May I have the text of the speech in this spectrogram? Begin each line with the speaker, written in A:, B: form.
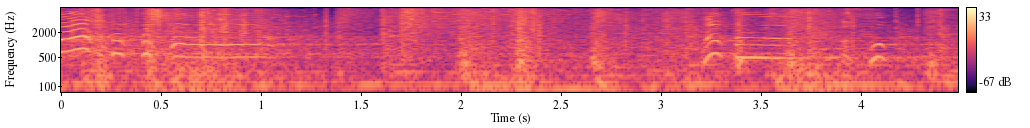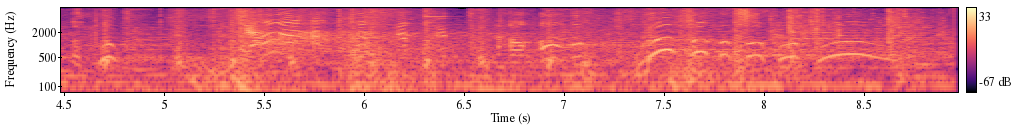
A: Oh!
